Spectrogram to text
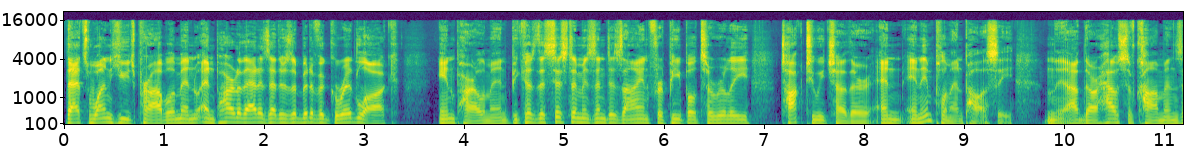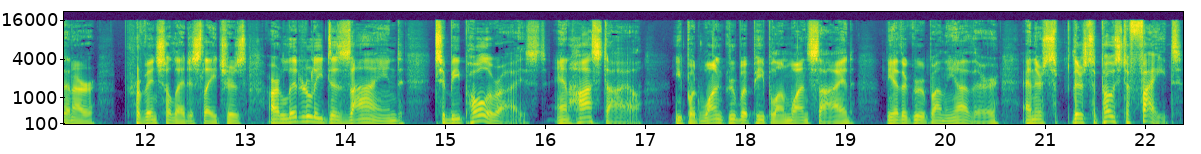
that's one huge problem, and and part of that is that there's a bit of a gridlock in Parliament because the system isn't designed for people to really talk to each other and and implement policy. Our House of Commons and our provincial legislatures are literally designed to be polarized and hostile. You put one group of people on one side, the other group on the other, and they're they're supposed to fight.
